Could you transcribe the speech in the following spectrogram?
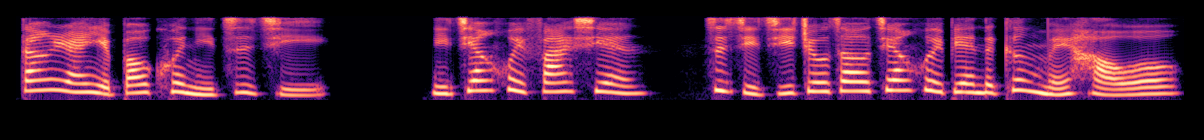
当然也包括你自己，你将会发现自己及周遭将会变得更美好哦。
